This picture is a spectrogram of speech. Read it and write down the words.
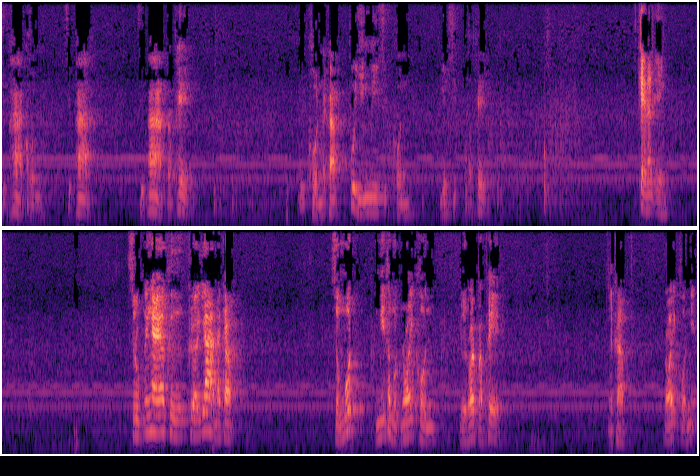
สิบห้าคนสิบห้าสิบห้าประเภท หรือคนนะครับ ผู้หญิงมีสิบคนหรือสิบประเภท แค่นั้นเอง สรุปง่ายๆก็คือเครือญาตินะครับ สมมุติมีทั้งหมดร้อยคนหรือร้อยประเภทนะครับร้อยคนเนี่ย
